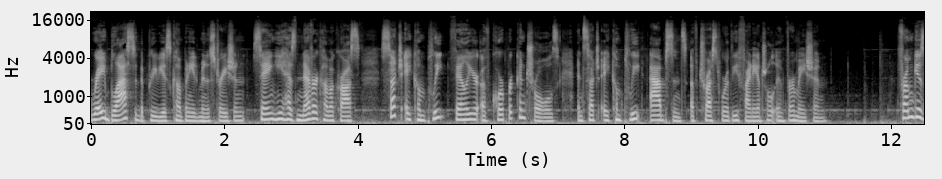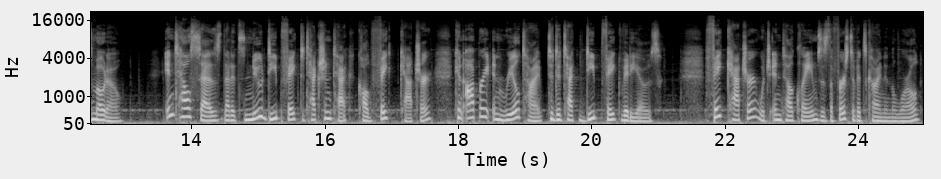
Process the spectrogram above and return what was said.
Ray blasted the previous company administration, saying he has never come across such a complete failure of corporate controls and such a complete absence of trustworthy financial information. From Gizmodo, Intel says that its new deepfake detection tech called FakeCatcher can operate in real time to detect deepfake videos. FakeCatcher, which Intel claims is the first of its kind in the world,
